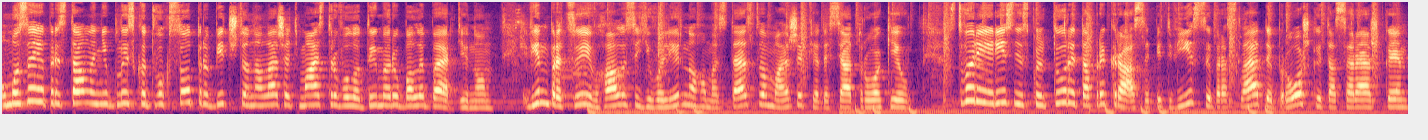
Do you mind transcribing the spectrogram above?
У музеї представлені близько 200 робіт, що належать майстру Володимиру Балебердіну. Він працює в галузі ювелірного мистецтва майже 50 років. Створює різні скульптури та прикраси, підвіси, браслети, брошки та сережки.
